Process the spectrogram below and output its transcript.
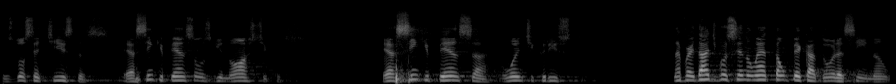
os docetistas, é assim que pensam os gnósticos, é assim que pensa o anticristo. Na verdade, você não é tão pecador assim, não.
